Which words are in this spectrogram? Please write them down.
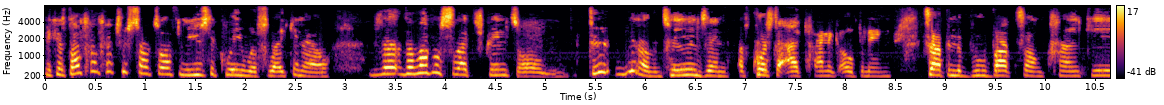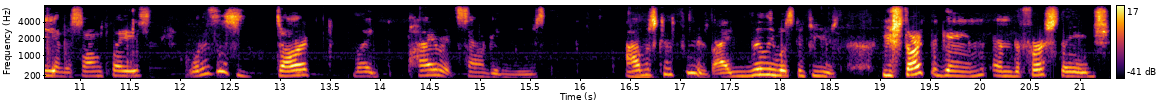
Because Kong Country starts off musically with like you know the the level select screen. It's all you know the tunes and of course the iconic opening, dropping the blue box song "Cranky" and the song plays. What is this dark like pirate sounding music? I mm-hmm. was confused. I really was confused. You start the game and the first stage,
